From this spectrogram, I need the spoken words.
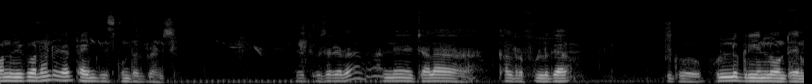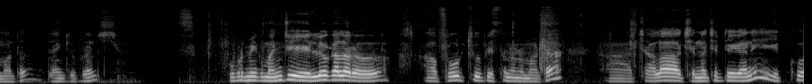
వన్ వీక్ వరకు టైం తీసుకుంటారు ఫ్రెండ్స్. చూసారు కదా అన్నీ చాలా కలర్ఫుల్గా మీకు ఫుల్ గ్రీన్లో ఉంటాయన్నమాట. థ్యాంక్ యూ ఫ్రెండ్స్ ఇప్పుడు మీకు మంచి ఎల్లో కలర్ ఫ్రూట్ చూపిస్తున్నాను అనమాట చాలా చిన్న చెట్టే కానీ ఎక్కువ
